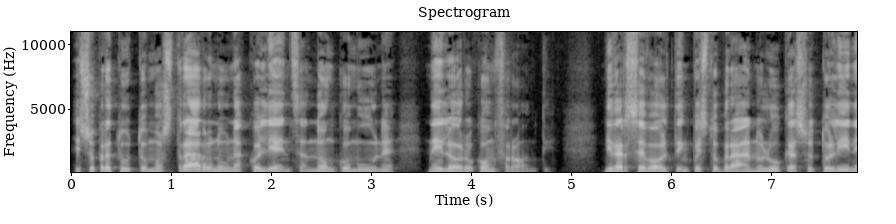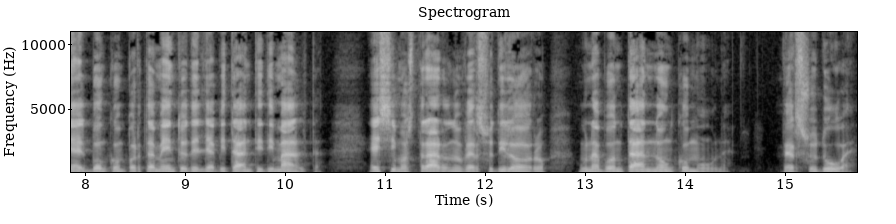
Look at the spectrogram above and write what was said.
e soprattutto mostrarono un'accoglienza non comune nei loro confronti. Diverse volte in questo brano Luca sottolinea il buon comportamento degli abitanti di Malta. Essi mostrarono verso di loro una bontà non comune. Verso 2.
